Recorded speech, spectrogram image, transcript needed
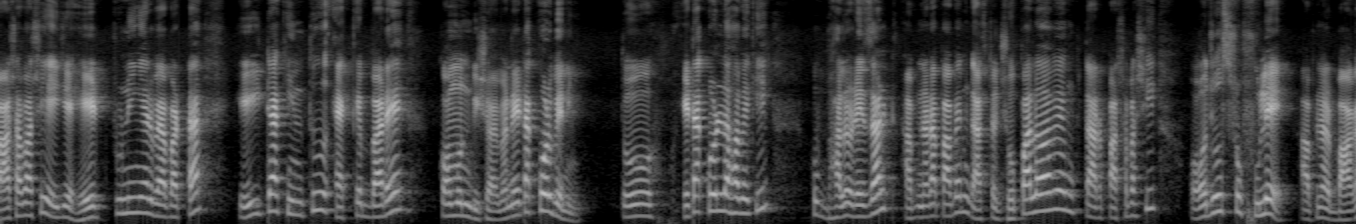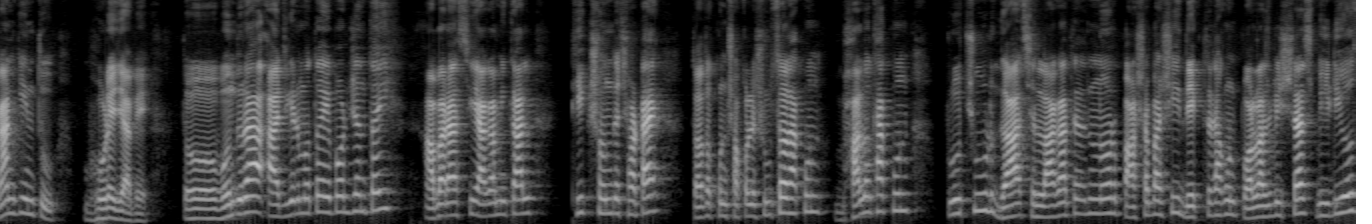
পাশাপাশি এই যে হেড প্রুনিংয়ের ব্যাপারটা, এইটা কিন্তু একেবারে কমন বিষয় মানে এটা করবেনই। তো এটা করলে হবে কি, খুব ভালো রেজাল্ট আপনারা পাবেন, গাছটা ঝোপালো হবে এবং তার পাশাপাশি অজস্র ফুলে আপনার বাগান কিন্তু ভরে যাবে। তো বন্ধুরা, আজকের মতো এ পর্যন্তই। আবার আসছি আগামীকাল ঠিক সন্ধ্যে ছটায়। ততক্ষণ সকলে সুস্থ থাকুন, ভালো থাকুন। প্রচুর গাছ লাগানোর পাশাপাশি দেখতে থাকুন পলাশ বিশ্বাস ভিডিওস।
